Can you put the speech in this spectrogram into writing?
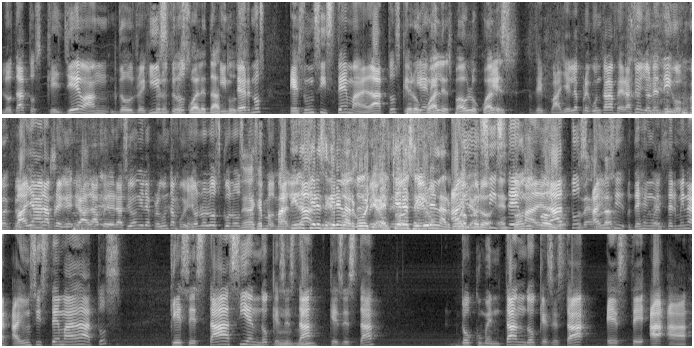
los datos que llevan los registros entonces, ¿cuáles datos? internos. Es un sistema de datos que Pero tiene- ¿cuáles, Pablo? ¿Cuáles? es- vaya y le pregunta a la federación. Yo les digo, vayan a la, pre- a la federación y le preguntan porque yo no los conozco. en su Martínez quiere seguir en la argolla. Él quiere entonces, seguir en la Hay argolla. un pero, sistema entonces, de datos, no hay un déjenme terminar, hay un sistema de datos que se está haciendo, que se está, que se está documentando, que se está este, a- a-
